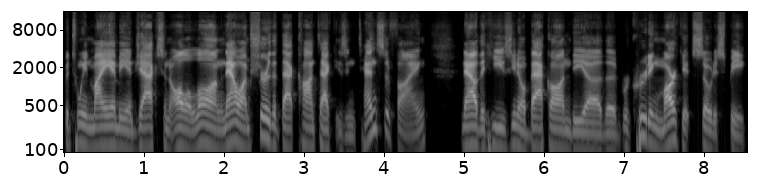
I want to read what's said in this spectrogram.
between Miami and Jackson all along. Now I'm sure that that contact is intensifying now that he's you know back on the uh, the recruiting market, so to speak.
